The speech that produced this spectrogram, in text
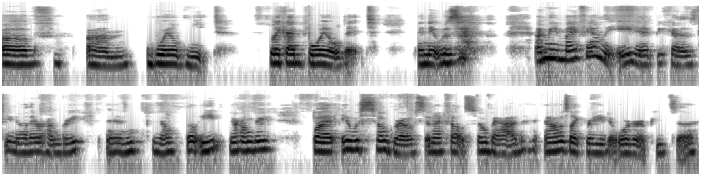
of um boiled meat. Like I boiled it and it was I mean my family ate it because, you know, they were hungry and you know, they'll eat, they're hungry, but it was so gross and I felt so bad. And I was like ready to order a pizza.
